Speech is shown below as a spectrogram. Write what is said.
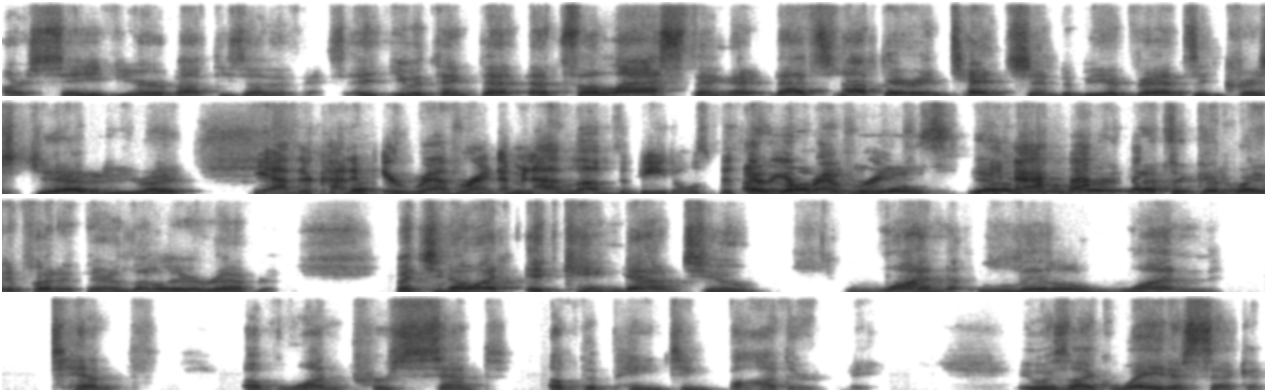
our Savior, about these other things. It, you would think that that's the last thing. That's not their intention to be advancing Christianity, right? Yeah, they're kind but, of irreverent. I mean, I love the Beatles, but they're irreverent. The yeah, yeah. Little, that's a good way to put it. They're a little irreverent. But you know what? It came down to one little one tenth of one percent of the painting bothered me. It was like, wait a second,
